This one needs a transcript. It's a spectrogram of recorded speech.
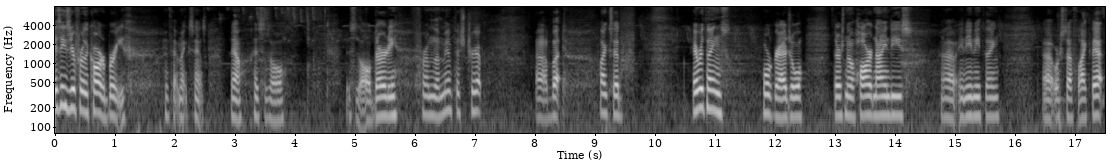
it's easier for the car to breathe, if that makes sense. Now, this is all this is all dirty from the Memphis trip, uh, but like I said, everything's more gradual. There's no hard 90s uh, in anything uh, or stuff like that.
